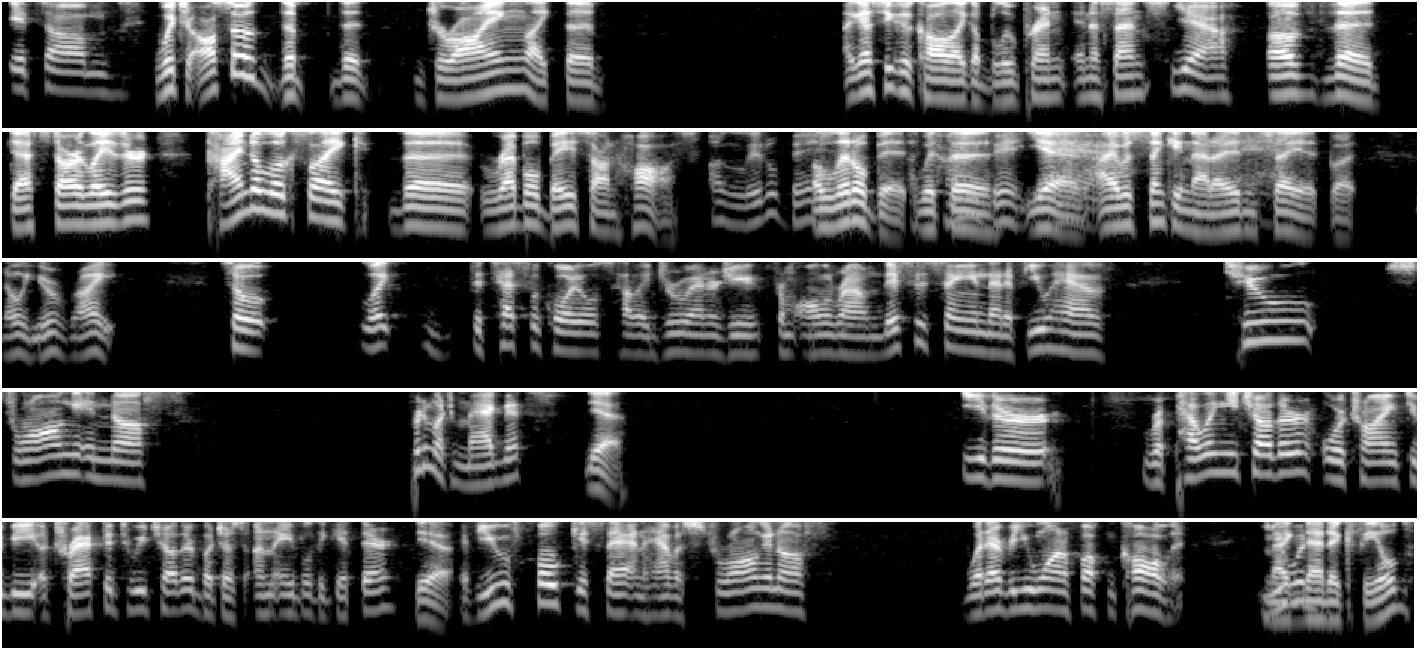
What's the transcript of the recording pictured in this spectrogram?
It's um Which also the the drawing, like the I guess you could call it like a blueprint in a sense. yeah. of the Death Star laser kind of looks like the Rebel base on Hoth A little bit. a little bit A with the bit, yeah, yeah. I was thinking that I didn't say it, but No, you're right. So, like the Tesla coils, how they drew energy from all around. This is saying that if you have two strong enough, pretty much magnets, yeah, either repelling each other or trying to be attracted to each other, but just unable to get there. yeah, If you focus that and have a strong enough, whatever you want to fucking call it, you would- magnetic field.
